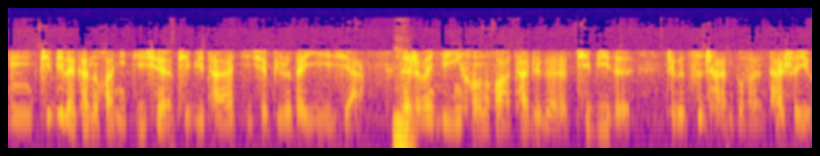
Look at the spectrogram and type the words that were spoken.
嗯，PB 来看的话，你的确 PB 它的确，比如说在一以下，但是问题银行的话，它这个 PB 的这个资产部分，它是有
